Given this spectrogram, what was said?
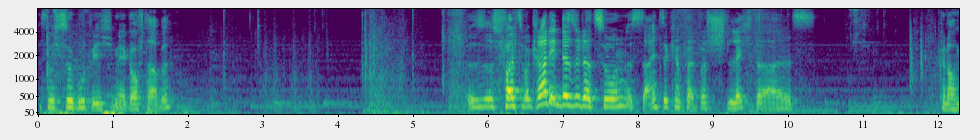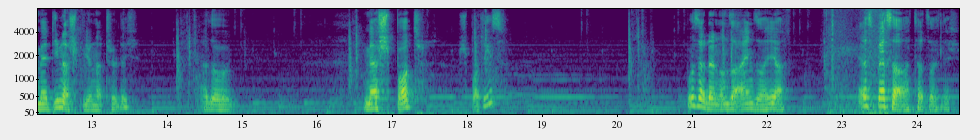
ist nicht so gut, wie ich mir gehofft habe. Es ist falsch, aber gerade in der Situation ist der Einzelkämpfer etwas schlechter als... Wir können auch mehr Diener spielen, natürlich. Also... Mehr Spott. Spottis? Wo ist er denn, unser Einser? Ja. Er ist besser, tatsächlich.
